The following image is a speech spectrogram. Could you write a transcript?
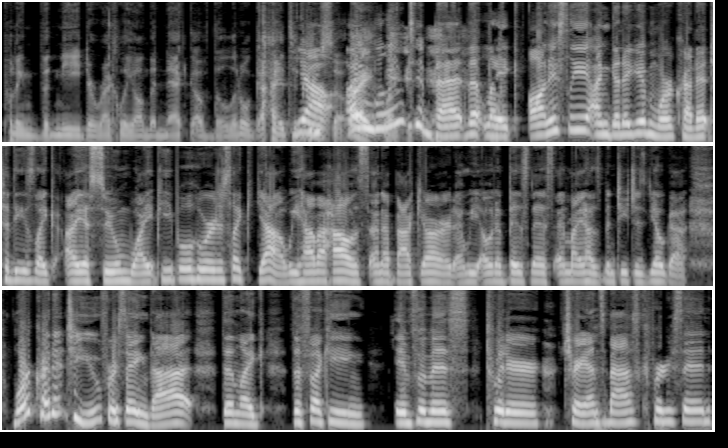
putting the knee directly on the neck of the little guy to yeah do so. Right, i'm willing like- to bet that like honestly i'm gonna give more credit to these like i assume white people who are just like yeah we have a house and a backyard and we own a business and my husband teaches yoga. More credit to you for saying that than like the fucking infamous Twitter trans mask person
